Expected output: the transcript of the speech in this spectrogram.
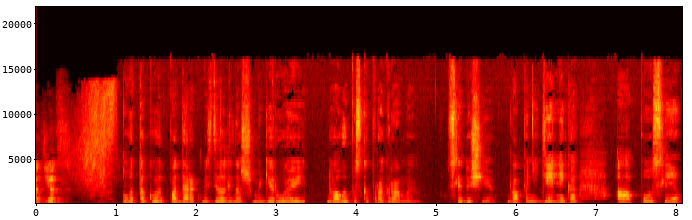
Молодец. Вот такой вот подарок мы сделали нашему герою. Два выпуска программы следующие два понедельника, а после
